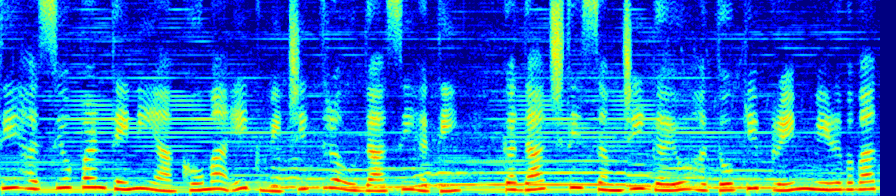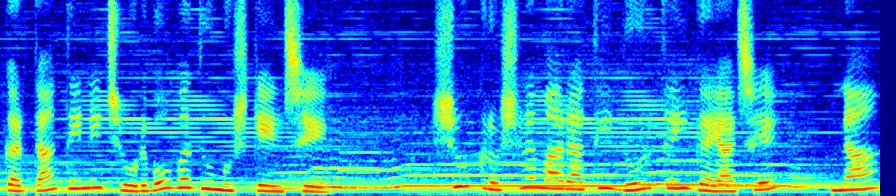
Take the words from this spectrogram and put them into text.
તે હસ્યો પણ તેની આંખોમાં એક વિચિત્ર ઉદાસી હતી. કદાચ તે સમજી ગયો હતો કે પ્રેમ મેળવવા કરતાં તેને છોડવો વધુ મુશ્કેલ છે. શું કૃષ્ણ મારાથી દૂર થઈ ગયા છે? ના,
